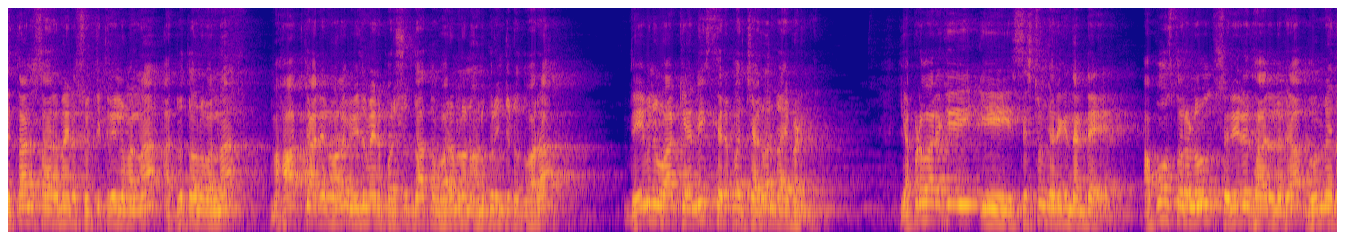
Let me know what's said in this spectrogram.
చిత్తానుసారమైన శుద్ధిక్రియల వలన అద్భుతముల వలన మహాత్కార్యాల వలన వివిధమైన పరిశుద్ధాత్మ వరములను అనుకరించడం ద్వారా దేవుని వాక్యాన్ని స్థిరపరిచారు అని రాయబడింది. ఎప్పటి వరకు ఈ సిస్టమ్ జరిగిందంటే అపోస్తలు శరీరధారులుగా భూమి మీద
